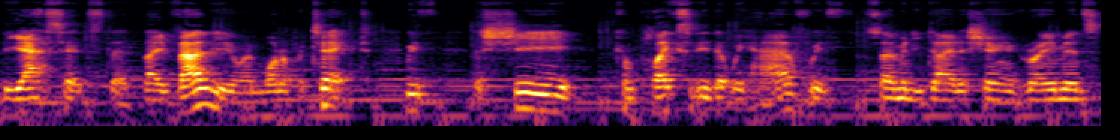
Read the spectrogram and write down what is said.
the assets that they value and want to protect. With the sheer complexity that we have with so many data sharing agreements,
